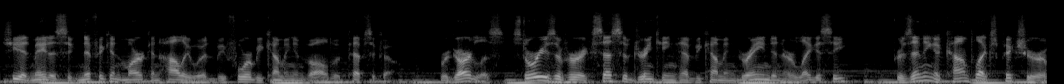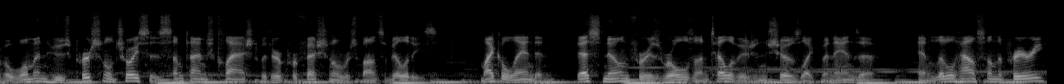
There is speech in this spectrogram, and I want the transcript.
she had made a significant mark in Hollywood before becoming involved with PepsiCo. Regardless, stories of her excessive drinking have become ingrained in her legacy, presenting a complex picture of a woman whose personal choices sometimes clashed with her professional responsibilities. Michael Landon, best known for his roles on television shows like Bonanza and Little House on the Prairie,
